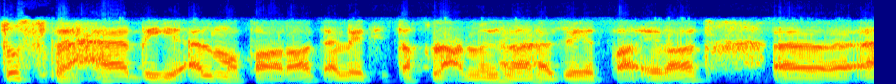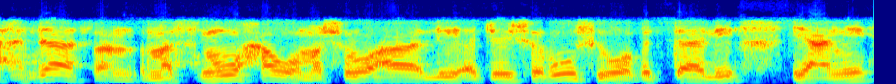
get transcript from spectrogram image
تصبح هذه المطارات التي تقلع منها هذه الطائرات آه، اهدافا مسموحة ومشروعة للجيش الروسي وبالتالي يعني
